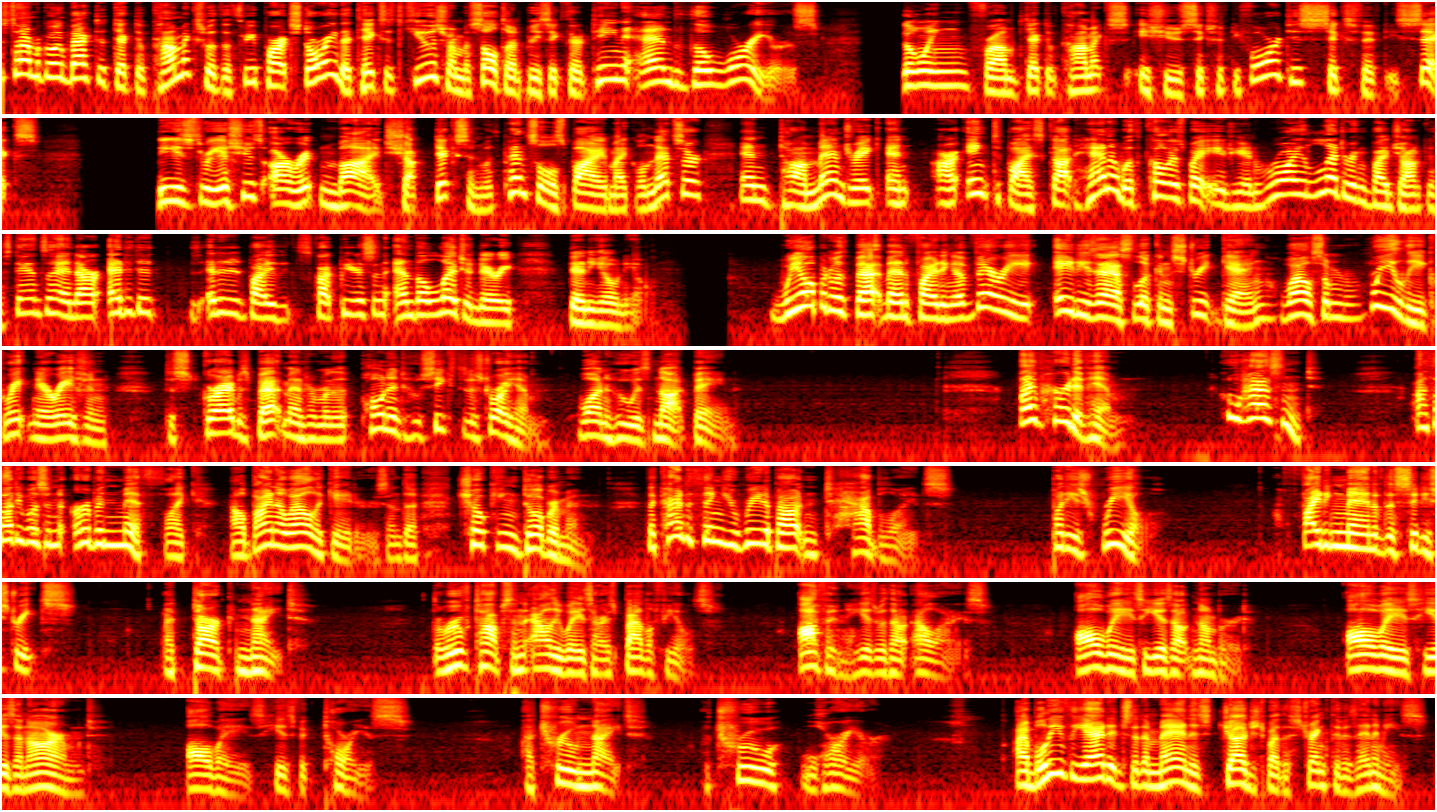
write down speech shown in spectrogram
This time we're going back to Detective Comics with a three-part story that takes its cues from Assault on Precinct 13 and The Warriors, going from Detective Comics issues 654 to 656. These three issues are written by Chuck Dixon with pencils by Michael Netzer and Tom Mandrake and are inked by Scott Hanna with colors by Adrienne Roy, lettering by John Costanza, and are edited edited by Scott Peterson and the legendary Denny O'Neil. We open with Batman fighting a very 80s ass looking street gang, while some really great narration describes Batman from an opponent who seeks to destroy him, one who is not Bane. I've heard of him, who hasn't? I thought he was an urban myth, like albino alligators and the choking Doberman, the kind of thing you read about in tabloids. But he's real. A fighting man of the city streets. A dark knight. The rooftops and alleyways are his battlefields. Often he is without allies. Always he is outnumbered. Always he is unarmed. Always he is victorious. A true knight. A true warrior. I believe the adage that a man is judged by the strength of his enemies.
